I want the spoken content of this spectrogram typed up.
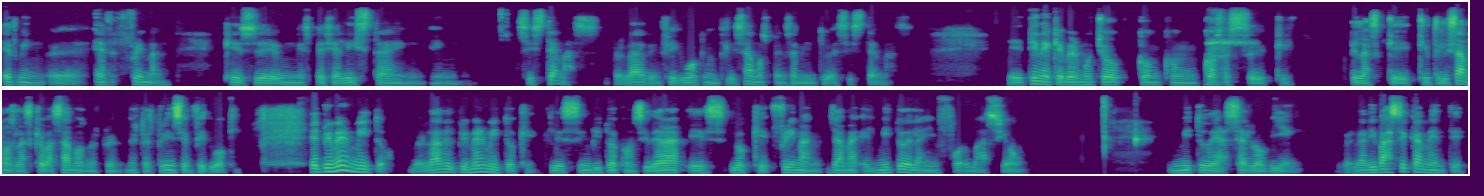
Edwin eh, Ed Freeman, que es un especialista en, sistemas, ¿verdad? En Feedwalking utilizamos pensamiento de sistemas. tiene que ver mucho con, con cosas que de las que, utilizamos, las que basamos nuestra, experiencia en Feedwalking. El primer mito, ¿verdad? El primer mito que les invito a considerar es lo que Freeman llama el mito de la información, el mito de hacerlo bien, ¿verdad? Y básicamente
